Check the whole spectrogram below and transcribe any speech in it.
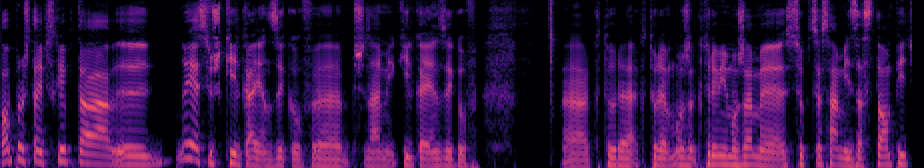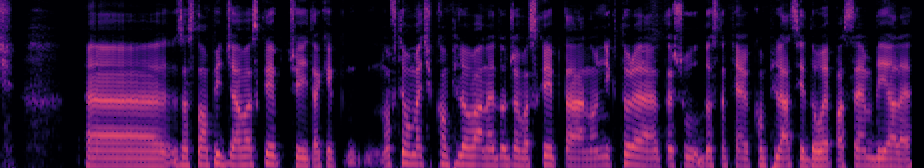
oprócz TypeScripta y, no jest już kilka języków, e, przynajmniej kilka języków, e, które, które może, którymi możemy sukcesami zastąpić e, zastąpić JavaScript, czyli takie no w tym momencie kompilowane do JavaScripta. No niektóre też udostępniają kompilację do WebAssembly, ale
